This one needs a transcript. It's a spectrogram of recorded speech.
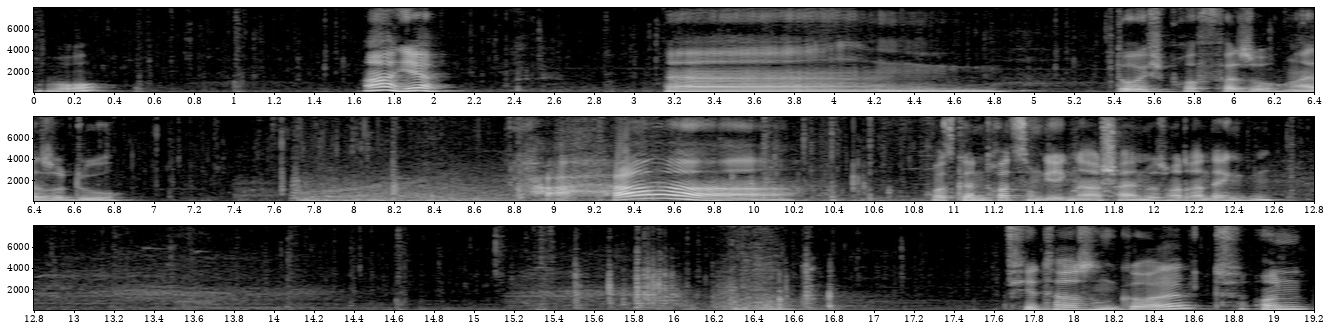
Wo? Ah, hier. Ähm, Durchbruch versuchen, also du. Haha. Was kann trotzdem Gegner erscheinen, müssen wir dran denken. 4000 Gold und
